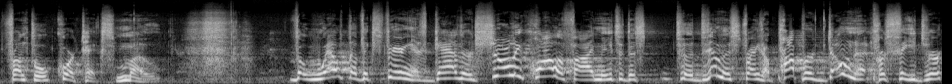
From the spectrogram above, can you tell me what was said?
frontal cortex mode the wealth of experience gathered surely qualified me to, dis- to demonstrate a proper donut procedure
